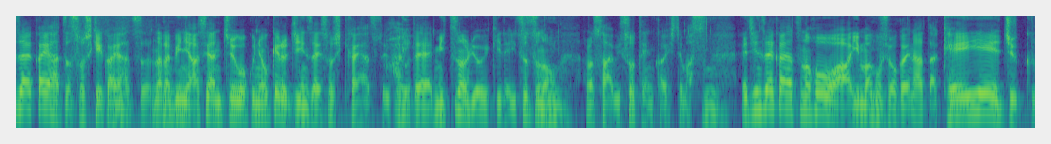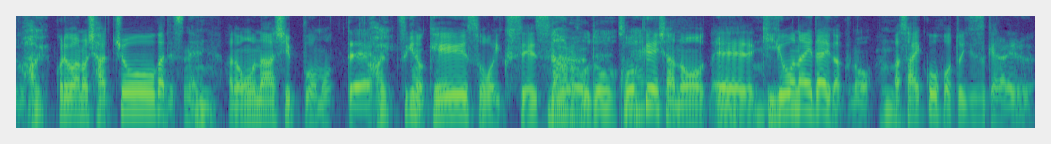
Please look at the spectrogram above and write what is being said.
材開発組織開発、並びに ASEAN 中国における人材組織開発ということで、3つの領域で5つのあのサービスを展開してます。人材開発の方は今ご紹介のあった経営塾、これはあの社長がですね、あのオーナーシップを持って次の経営層を育成する後継者の、え企業内大学の、まあ、最高峰と位置づけられる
